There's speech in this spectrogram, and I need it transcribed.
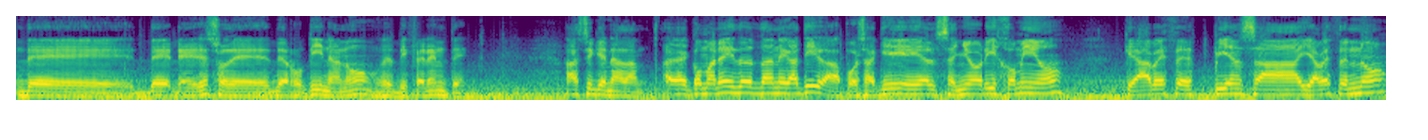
de, eso, de, rutina, ¿no? Es diferente. Así que nada, eh, como anécdota negativa, pues aquí el señor hijo mío, que a veces piensa y a veces no,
